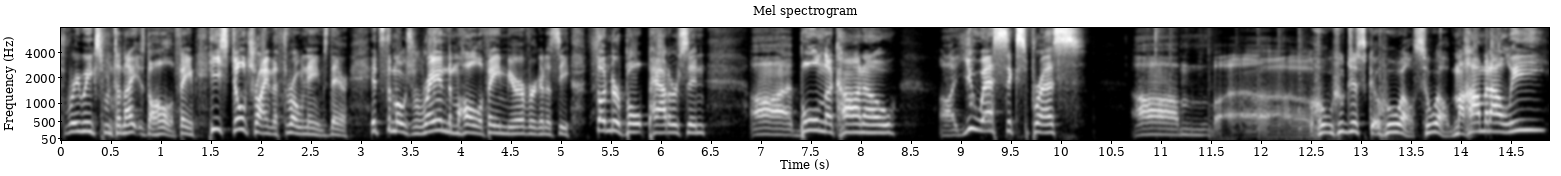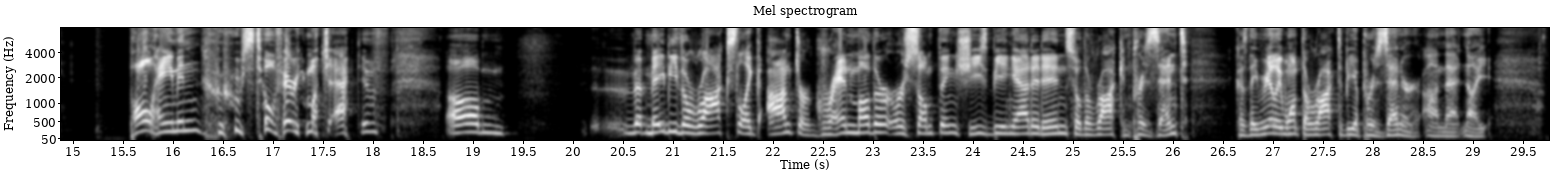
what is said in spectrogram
Three weeks from tonight is the Hall of Fame. He's still trying to throw names there. It's the most random Hall of Fame you're ever going to see. Thunderbolt Patterson, uh, Bull Nakano, uh, U.S. Express, Um, uh, who who just who else? Who else? Muhammad Ali, Paul Heyman, who's still very much active. Um, maybe The Rock's like aunt or grandmother or something. She's being added in so The Rock can present because they really want The Rock to be a presenter on that night.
